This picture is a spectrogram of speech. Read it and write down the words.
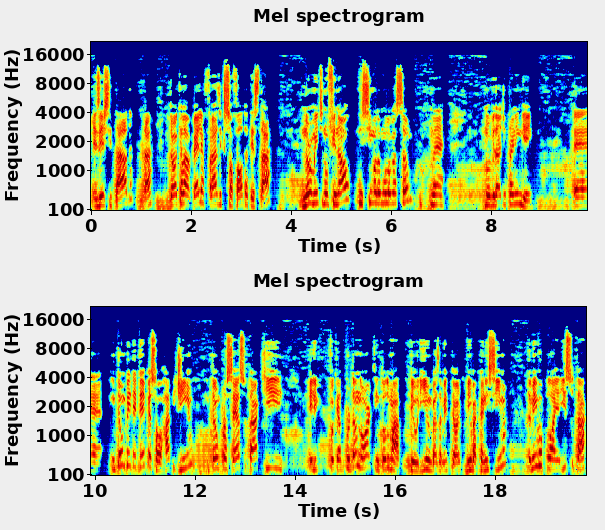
exercitada, tá? Então aquela velha frase que só falta testar, normalmente no final, em cima da homologação, né? Novidade para ninguém. É, então BDD, pessoal, rapidinho. Então é um processo, tá? Que ele foi criado por Dan Norton, tem toda uma teoria, um embasamento teórico bem bacana em cima. Também vou pular isso, tá?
